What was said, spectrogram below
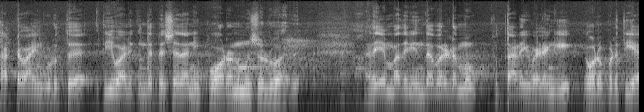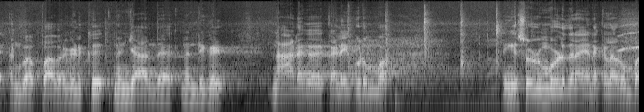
சட்டை வாங்கி கொடுத்து தீபாவளிக்கு இந்த ட்ரெஸ்ஸை தான் நீ போடணும்னு சொல்லுவார். அதே மாதிரி இந்த வருடமும் புத்தாடை வழங்கி கௌரவப்படுத்திய அன்பு அப்பா அவர்களுக்கு நெஞ்சார்ந்த நன்றிகள். நாடக கலை குடும்பம் நீங்கள் சொல்லும் பொழுதுலாம் எனக்கெல்லாம் ரொம்ப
